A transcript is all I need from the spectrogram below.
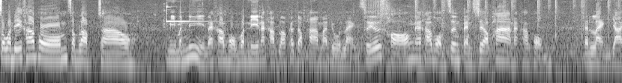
สวัสดีครับผมสำหรับชาวมีมันนี่นะครับผมวันนี้นะครับเราก็จะพามาดูแหล่งซื้อของนะครับผมซึ่งเป็นเสื้อผ้านะครับผม เป็นแหล่งใหญ่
